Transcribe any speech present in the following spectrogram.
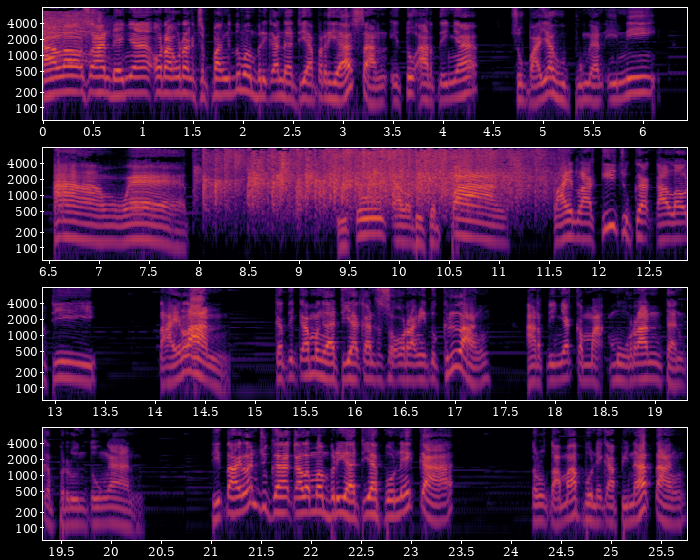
Kalau seandainya orang-orang Jepang itu memberikan hadiah perhiasan, itu artinya supaya hubungan ini awet. Itu kalau di Jepang. Lain lagi juga kalau di Thailand ketika menghadiahkan seseorang itu gelang artinya kemakmuran dan keberuntungan. Di Thailand juga kalau memberi hadiah boneka, terutama boneka binatang,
